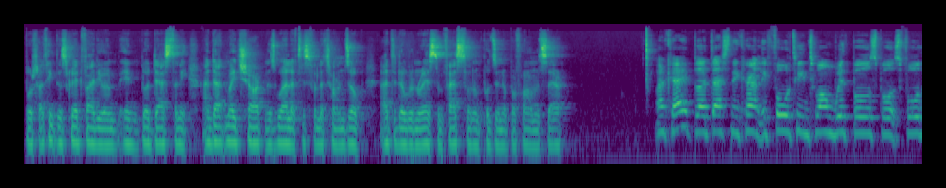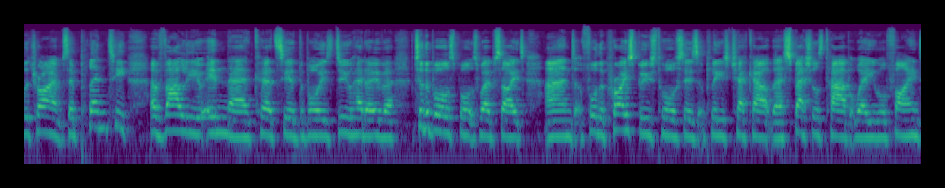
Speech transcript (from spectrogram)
but I think there's great value in, in Blood Destiny, and that might shorten as well if this fella turns up at the Dublin Racing Festival and puts in a performance there. Okay, Blood Destiny currently 14 to 1 with BoyleSports for the triumph. So plenty of value in there, courtesy of the boys. Do head over to the BoyleSports website. And for the price boost horses, please check out their specials tab where you will find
